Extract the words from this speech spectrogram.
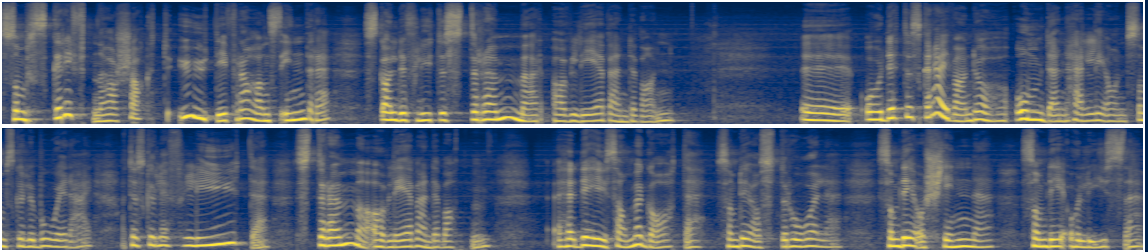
som Skriftene har sagt, ut ifra hans indre skal det flyte strømmer av levende vann. Eh, og dette skrev han da om Den hellige ånd som skulle bo i dem. At det skulle flyte strømmer av levende vann. Eh, det er i samme gate som det å stråle, som det å skinne, som det å lyse.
